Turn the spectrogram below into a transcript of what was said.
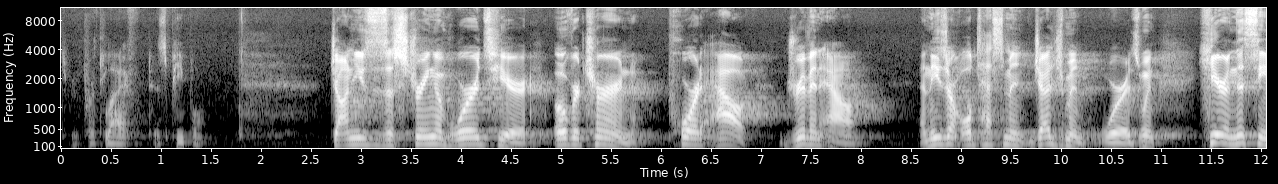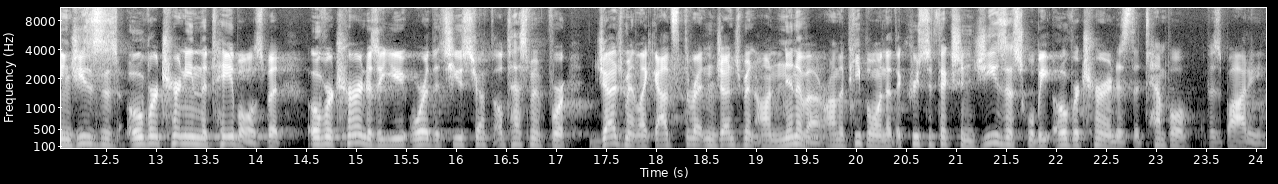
to bring forth life to his people. John uses a string of words here overturned, poured out, driven out. And these are Old Testament judgment words. When here in this scene, Jesus is overturning the tables, but overturned is a word that's used throughout the Old Testament for judgment, like God's threatened judgment on Nineveh or on the people. And at the crucifixion, Jesus will be overturned as the temple of his body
